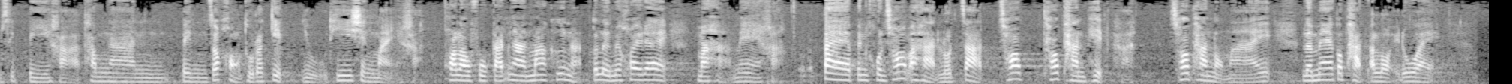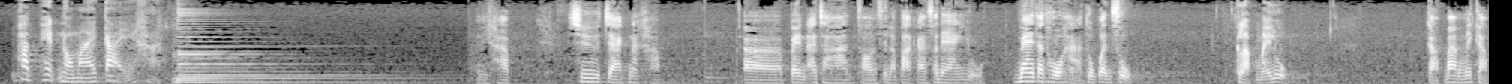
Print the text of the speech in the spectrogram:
30 ปีค่ะทำงานเป็นเจ้าของธุรกิจอยู่ที่เชียงใหม่ค่ะ พอเราโฟกัสงานมากขึ้นอะ ก็เลยไม่ค่อยได้มาหาแม่ค่ะ แต่เป็นคนชอบอาหารรสจัดชอบชอบทานเผ็ดค่ะ ชอบทานหน่อไม้ แล้วแม่ก็ผัดอร่อยด้วย ผัดเผ็ดหน่อไม้ไก่ค่ะ สวัสดีครับ ชื่อแจ็คนะครับเอ่อเป็นอาจารย์สอนศิลปะการแสดงอยู่ แม่จะโทรหาทุกวันศุกร์กลับไหมลูก กลับบ้างไม่กลับ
